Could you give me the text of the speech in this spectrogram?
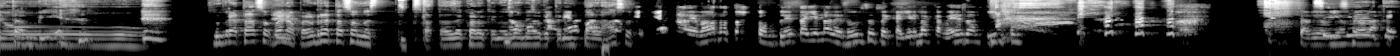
No. También. Un ratazo, bueno, pero un ratazo no es. ¿Estás de acuerdo que no es lo mismo que tener un palazo? piñata de barro toda completa, llena de dulces, le cayó en la cabeza al tipo. Se vio Sí, bien feo la gente.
